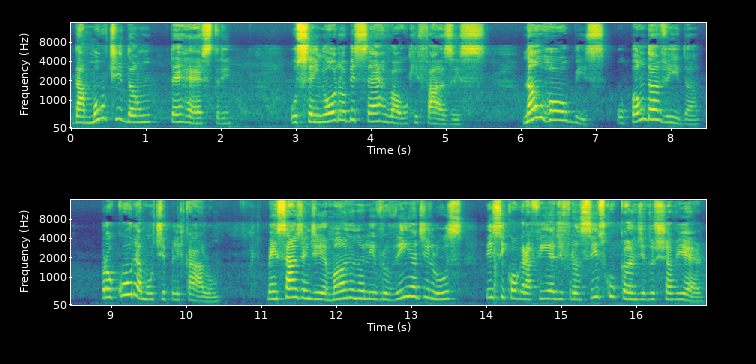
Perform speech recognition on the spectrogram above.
da multidão terrestre. O Senhor observa o que fazes. Não roubes o pão da vida, procura multiplicá-lo. Mensagem de Emmanuel no livro Vinha de Luz, psicografia de Francisco Cândido Xavier.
